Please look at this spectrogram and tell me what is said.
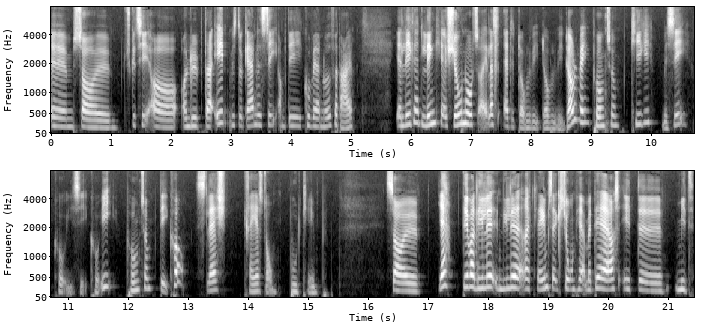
øh, så øh, du skal til at, at løbe dig ind, hvis du gerne vil se, om det kunne være noget for dig. Jeg lægger et link her i show notes, og ellers er det www.kiki.dk slash Kreastorm Bootcamp. Så øh, ja, det var en lille, en lille reklamesektion her, men det er også et øh, mit,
